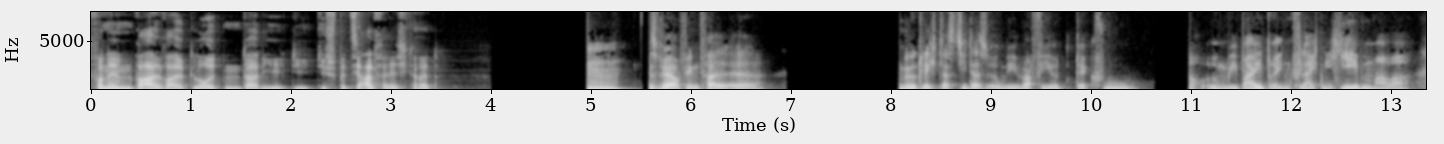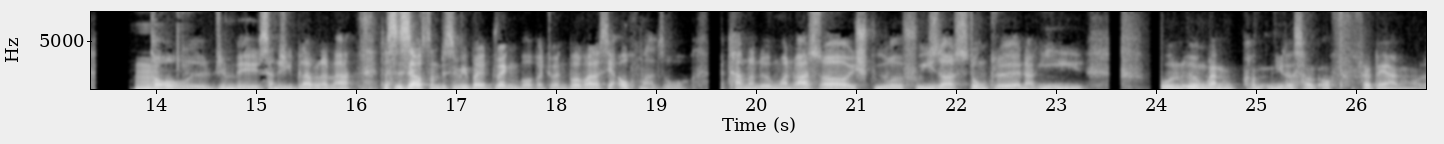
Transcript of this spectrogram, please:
von den Wahlwaldleuten da die, die, die Spezialfähigkeit. Mhm. Es wäre auf jeden Fall äh, möglich, dass die das irgendwie Ruffy und der Crew noch irgendwie beibringen. Vielleicht nicht jedem, aber hm. Toro, Jinbei, Sanji, bla bla bla. Das ist ja auch so ein bisschen wie bei Dragon Ball. Bei Dragon Ball war das ja auch mal so. Da kam dann irgendwann was, oh, ich spüre Freezers dunkle Energie. Und irgendwann konnten die das halt auch verbergen. Oder?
